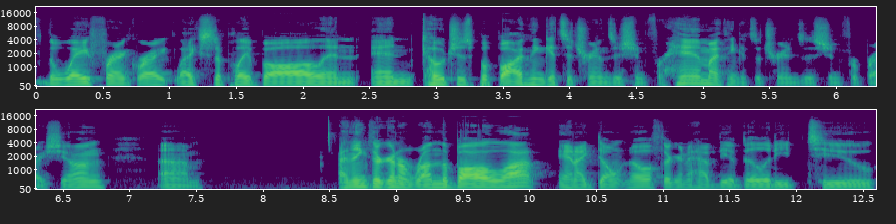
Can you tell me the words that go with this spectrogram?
the way Frank Reich likes to play ball and and coaches football. I think it's a transition for him. I think it's a transition for Bryce Young. Um, I think they're going to run the ball a lot, and I don't know if they're going to have the ability to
